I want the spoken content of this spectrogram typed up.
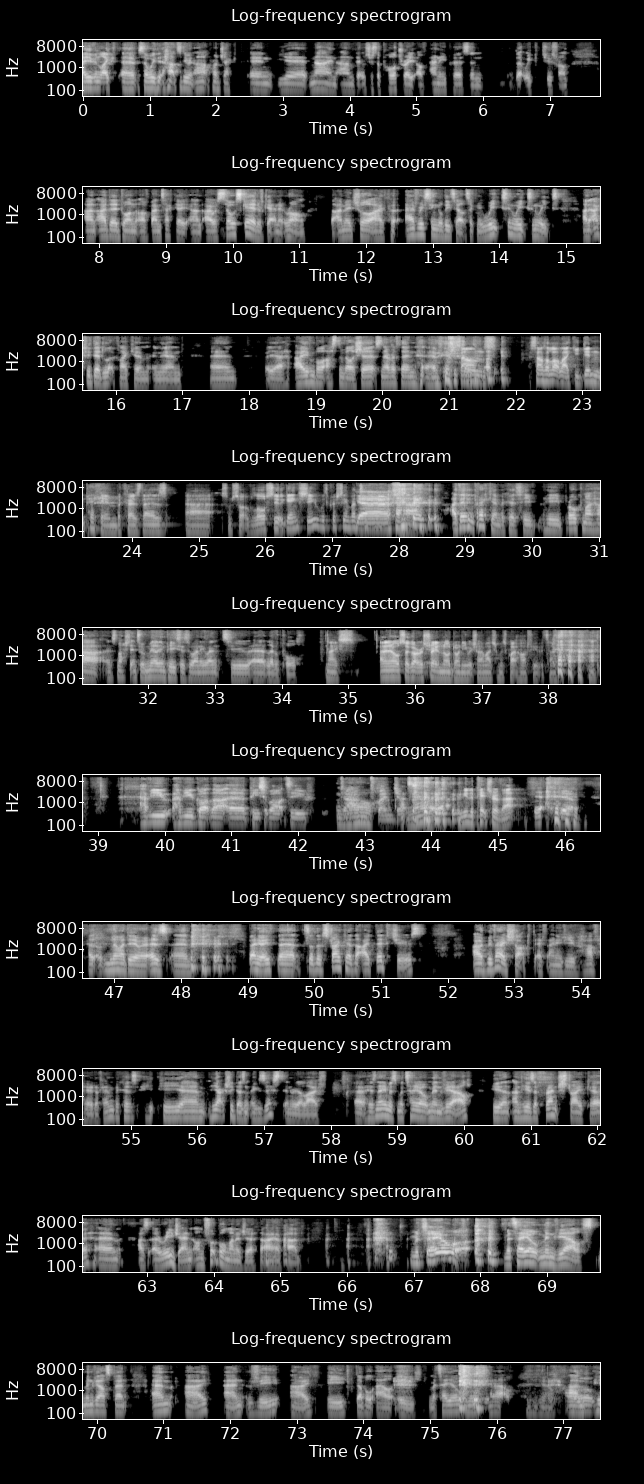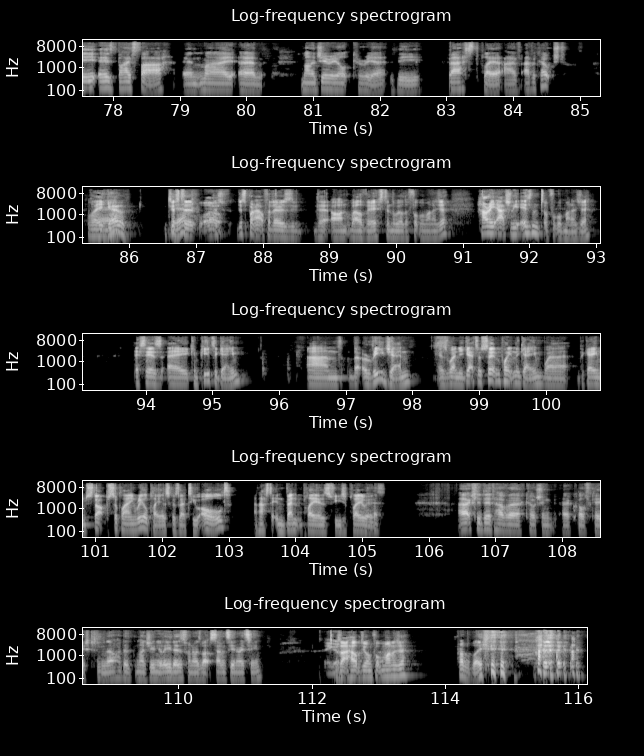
I even like uh, so we had to do an art project in year nine, and it was just a portrait of any person that we could choose from. And I did one of Benteke, and I was so scared of getting it wrong that I made sure I put every single detail. It took me weeks and weeks and weeks, and it actually did look like him in the end. Um, but yeah, I even bought Aston Villa shirts and everything. Um, It sounds sounds a lot like you didn't pick him because there's uh, some sort of lawsuit against you with Christian Benteke. Yeah. I didn't pick him because he he broke my heart and smashed it into a million pieces when he went to uh, Liverpool. Nice. And then also got a restraining order on you, which I imagine was quite hard for you at the time. have you have you got that uh, piece of art to to No, hand, Ben no, we need a picture of that. yeah. Yeah. I have no idea where it is. Um, but anyway, the, so the striker that I did choose, I would be very shocked if any of you have heard of him because he he, um, he actually doesn't exist in real life. Uh, his name is Matteo Minvielle. He and he is a French striker um, as a regen on Football Manager that I have had. Matteo, what? Matteo Minvielle. Minvielle spent M I N V I E L L E. Matteo Minvielle. Yeah. and Whoa. he is by far in my um, managerial career the best player I've ever coached. Well, there you Um, go. Just yeah. to just, just point out for those that aren't well versed in the world of Football Manager, Harry actually isn't a football manager. This is a computer game, and the regen is when you get to a certain point in the game where the game stops supplying real players because they're too old and has to invent players for you to play with. I actually did have a coaching uh, qualification though. I did my junior leaders when I was about 17 or 18. Has that helped you on Football Manager? Probably.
